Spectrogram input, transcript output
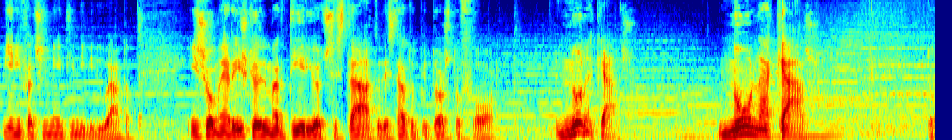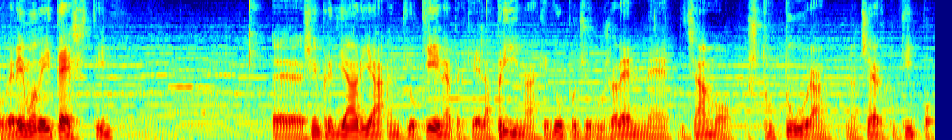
vieni facilmente individuato. Insomma, il rischio del martirio c'è stato ed è stato piuttosto forte. Non a caso, non a caso, troveremo dei testi, eh, sempre di aria antiochiena, perché è la prima che dopo Gerusalemme, diciamo, struttura un certo tipo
